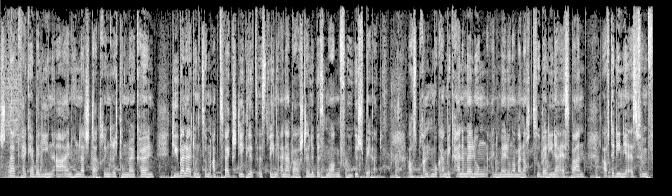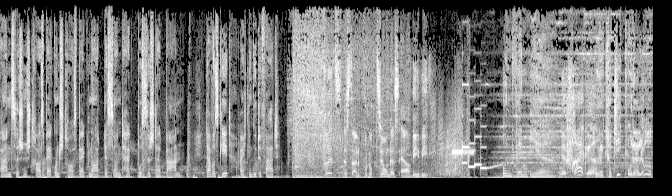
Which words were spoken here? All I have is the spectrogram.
Stadtverkehr Berlin A100 Stadtring Richtung Neukölln. Die Überleitung zum Abzweig Steglitz ist wegen einer Baustelle bis morgen früh gesperrt. Aus Brandenburg haben wir keine Meldungen, eine Meldung aber noch zur Berliner S-Bahn. Auf der Linie S5 fahren zwischen Strausberg und Strausberg Nord bis Sonntag Busse statt Bahn. Da wo es geht, euch eine gute Fahrt. Fritz ist eine Produktion des RBB. Und wenn ihr eine Frage? Oder Kritik? Oder Lob?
